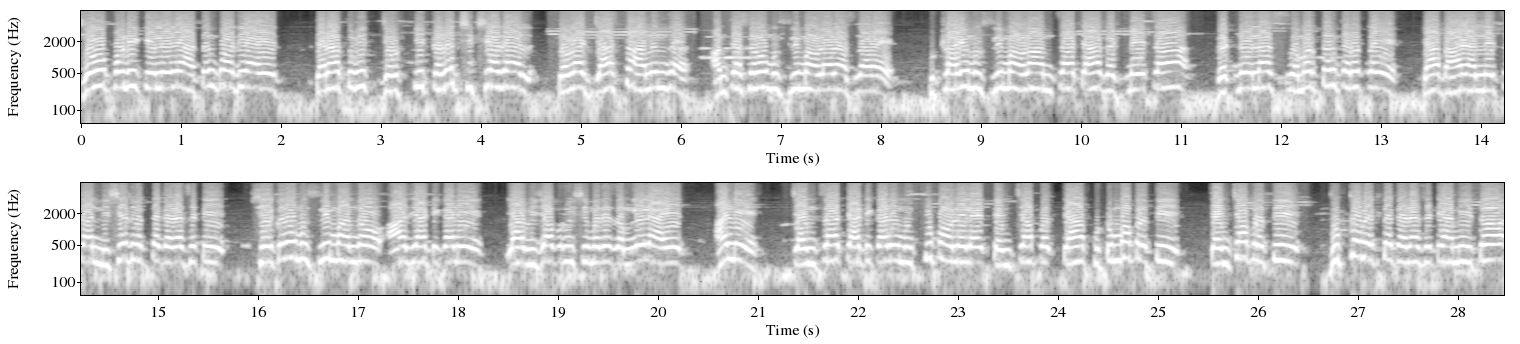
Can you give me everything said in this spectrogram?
जो कोणी केलेले आतंकवादी आहेत त्यांना तुम्ही जेवढी कडक शिक्षा द्याल तेवढा जास्त आनंद आमच्या सर्व मुस्लिम मावळ्यांना असणार आहे. कुठलाही मुस्लिम मावळा आमचा त्या घटनेचा घटनेला समर्थन करत नाही. त्या बाहेर हल्ल्याचा निषेध व्यक्त करण्यासाठी शेकडो मुस्लिम बांधव आज या ठिकाणी या विजापूरमध्ये जमलेले आहेत आणि ज्यांचा त्या ठिकाणी मृत्यू पावलेला आहे त्यांच्या त्या कुटुंबाप्रती त्यांच्या प्रती दुःख व्यक्त करण्यासाठी आम्ही इथं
